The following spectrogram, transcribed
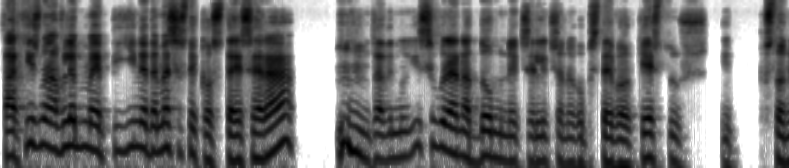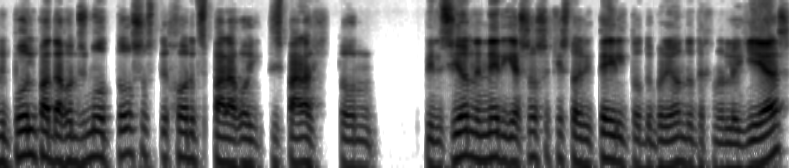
θα αρχίσουμε να βλέπουμε τι γίνεται μέσα στο 24. θα δημιουργήσει σίγουρα ένα ντόμινο εξελίξεων, εγώ πιστεύω, και στους, στον υπόλοιπο ανταγωνισμό τόσο στη χώρα της, παραγωγής, της των υπηρεσιών ενέργειας όσο και στο retail των προϊόντων τεχνολογίας.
